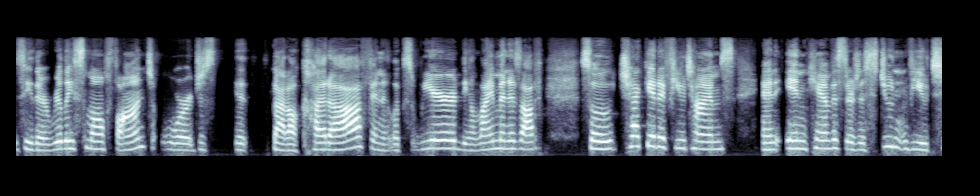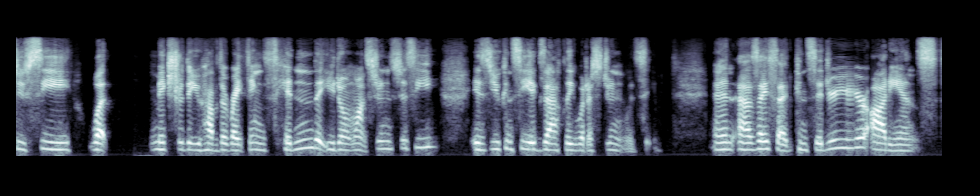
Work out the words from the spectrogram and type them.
it's either a really small font or just it got all cut off and it looks weird, the alignment is off. So check it a few times and in Canvas there's a student view to see what make sure that you have the right things hidden that you don't want students to see is you can see exactly what a student would see. And as I said, consider your audience.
